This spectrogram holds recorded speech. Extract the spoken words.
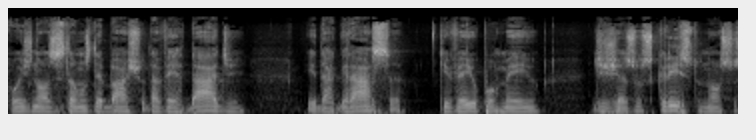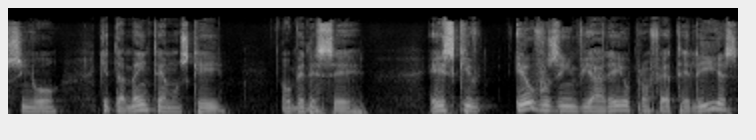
Hoje nós estamos debaixo da verdade e da graça que veio por meio de Jesus Cristo, nosso Senhor, que também temos que obedecer. Eis que eu vos enviarei o profeta Elias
